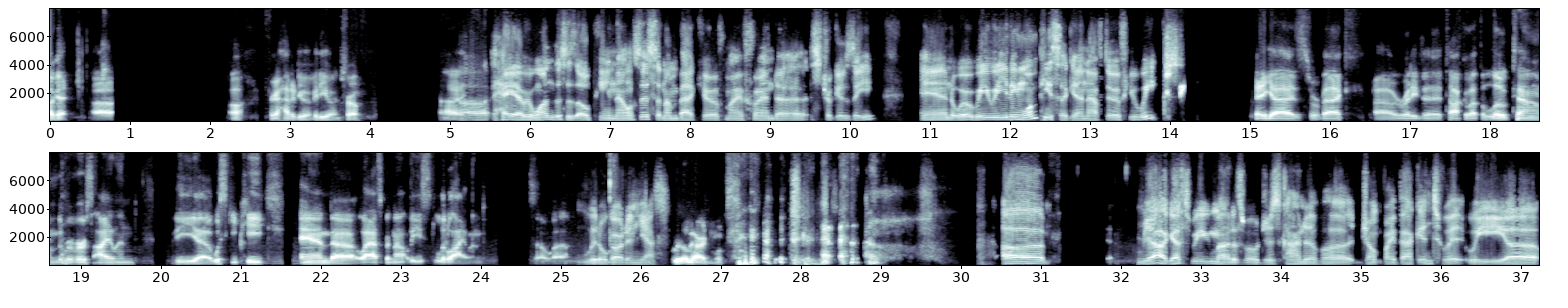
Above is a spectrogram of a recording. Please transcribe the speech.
Okay. Uh, oh, I forgot how to do a video intro. Uh, Uh, hey everyone, this is OP Analysis, and I'm back here with my friend uh, Stricker Z, and we're rereading One Piece again after a few weeks. hey guys, we're back. Uh, we're ready to talk about the Log Town, the Reverse Island, the uh, Whiskey Peak, and uh, last but not least, Little Island. So, uh, Little Garden, yes. Little Garden. Whoops. Uh, yeah, I guess we might as well just kind of uh jump right back into it. We uh,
